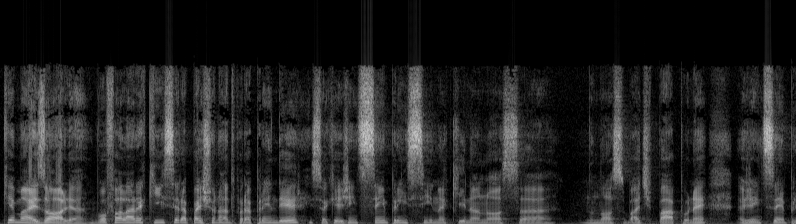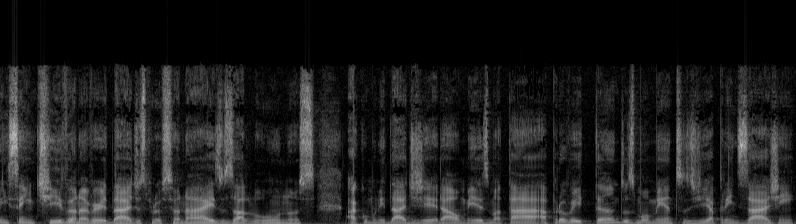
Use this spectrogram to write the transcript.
que mais? Olha, vou falar aqui ser apaixonado por aprender. Isso aqui a gente sempre ensina aqui na nossa no nosso bate-papo, né? A gente sempre incentiva, na verdade, os profissionais, os alunos, a comunidade geral mesmo a estar tá aproveitando os momentos de aprendizagem,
